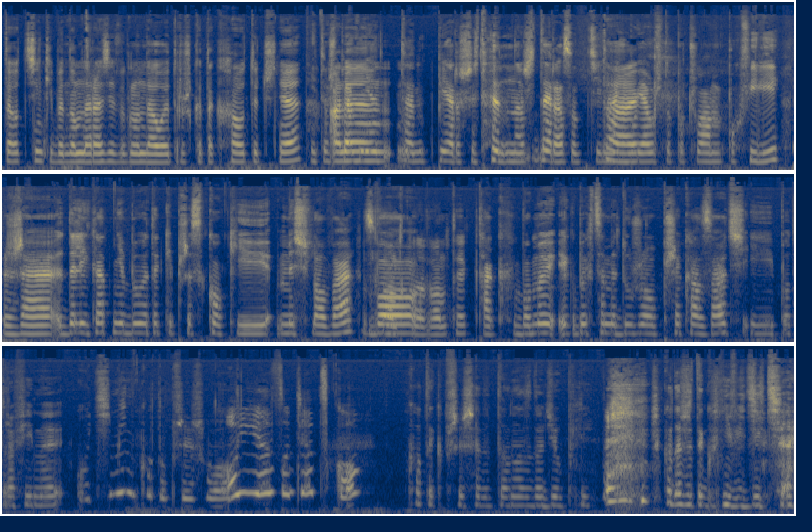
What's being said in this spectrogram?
te odcinki będą na razie wyglądały troszkę tak chaotycznie. I też Ale- pewnie ten pierwszy, ten nasz teraz odcinek, Tak. bo ja już to poczułam po chwili, że delikatnie były takie przeskoki myślowe, Z bo wątku na wątek. tak, bo my jakby chcemy dużo przekazać i potrafimy... O, Ciminko tu przyszło. O Jezu, dziecko! Kotek przyszedł do nas do dziupli. Szkoda, że tego nie widzicie.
